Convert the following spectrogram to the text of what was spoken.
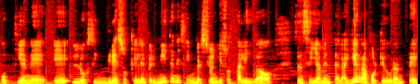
obtiene eh, los ingresos que le permiten esa inversión y eso está ligado sencillamente a la guerra, porque durante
